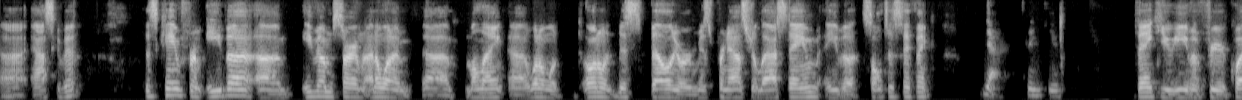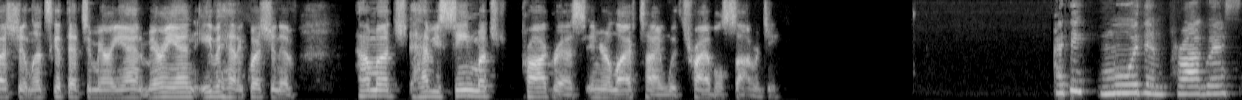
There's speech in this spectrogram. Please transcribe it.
uh, ask of it. This came from Eva. Um, Eva, I'm sorry, I don't want to uh, malang, uh, I don't want to misspell or mispronounce your last name. Eva Soltis, I think. Yeah, thank you. Thank you, Eva, for your question. Let's get that to Mary Ann. Marianne, Eva had a question of how much have you seen much progress in your lifetime with tribal sovereignty? I think more than progress,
